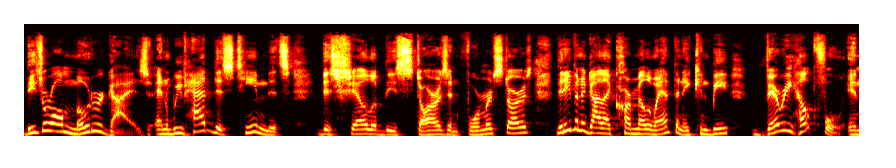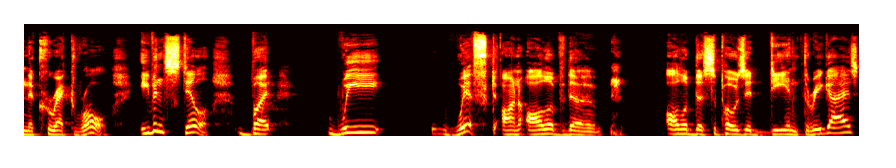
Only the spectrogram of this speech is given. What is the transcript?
These are all motor guys, and we've had this team that's this shell of these stars and former stars. That even a guy like Carmelo Anthony can be very helpful in the correct role, even still. But we whiffed on all of the all of the supposed D and three guys.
